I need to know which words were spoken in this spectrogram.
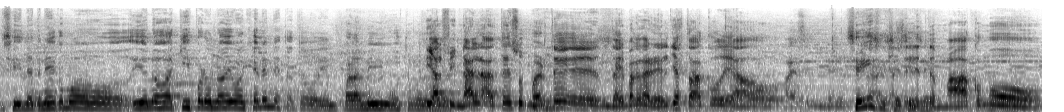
Si le tenía como ídolos aquí por un lado y Van Halen, está todo bien. Para mi gusto. por Y al final, antes de su muerte, eh, Dimebag Darrell ya estaba codeado a ese nivel. Sí, O sea, sí, ya sí, Se sí, le sí. tomaba como,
